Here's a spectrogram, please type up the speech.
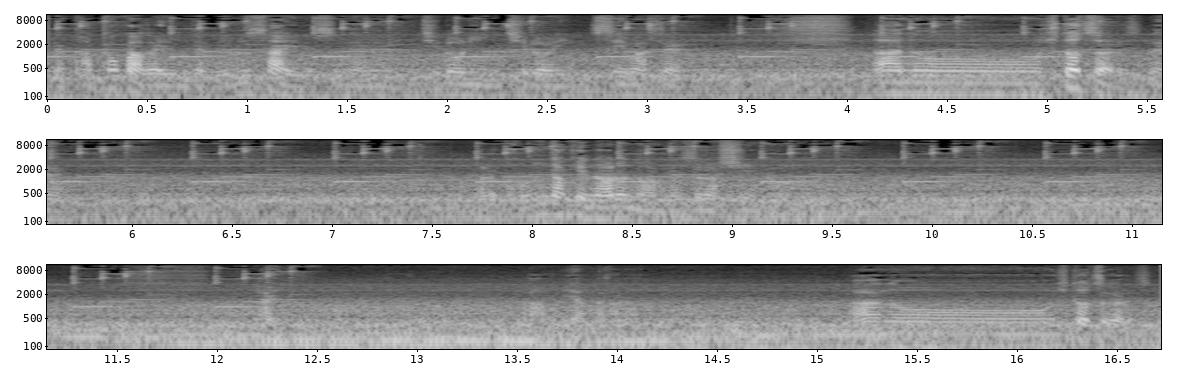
あれパトカーがいるんでうるさいですね。チロリンチロリン。すいません。あの一つはですねこんだけ鳴るのは珍しいな。はい。あやったかな。あの一つがですね。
